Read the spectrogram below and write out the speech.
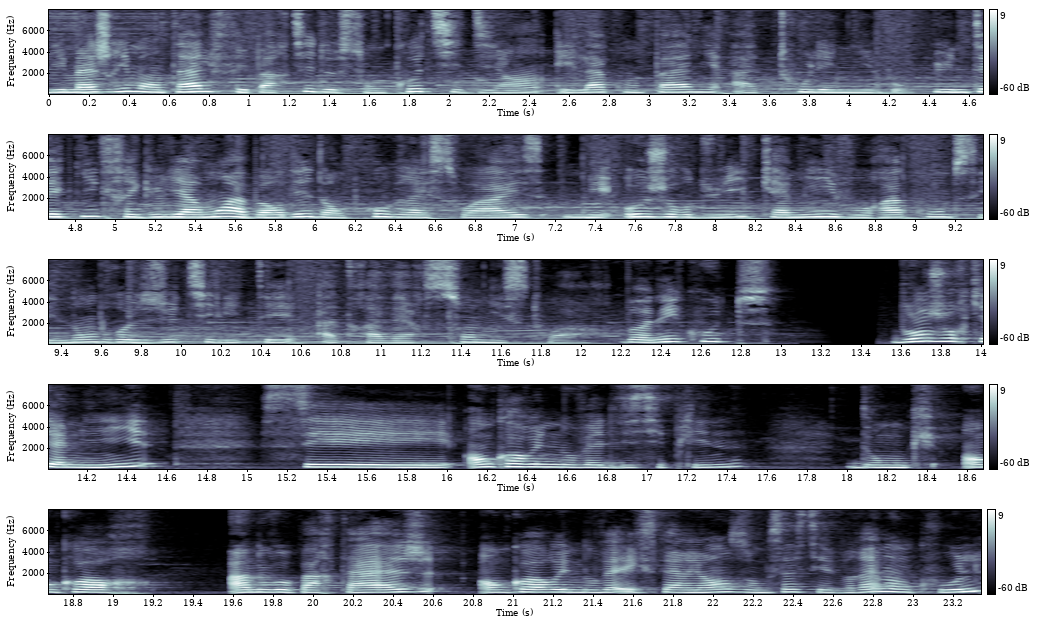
L'imagerie mentale fait partie de son quotidien et l'accompagne à tous les niveaux. Une technique régulièrement abordée dans ProgressWise, mais aujourd'hui, Camille vous raconte ses nombreuses utilités à travers son histoire. Bonne écoute Bonjour Camille, c'est encore une nouvelle discipline donc encore un nouveau partage, encore une nouvelle expérience. Donc ça c'est vraiment cool.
